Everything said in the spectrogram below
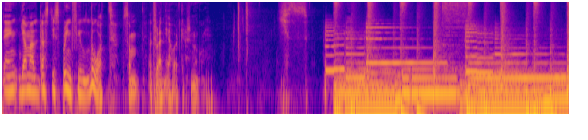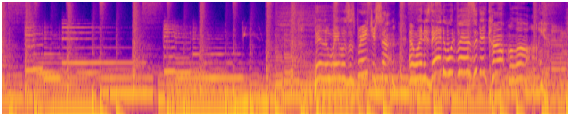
Det är en gammal Dusty Springfield-låt som jag tror att ni har hört kanske någon gång. Yes. Billy Ray was his preacher's son, and when his daddy would visit, he'd come along.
